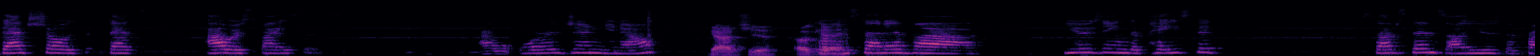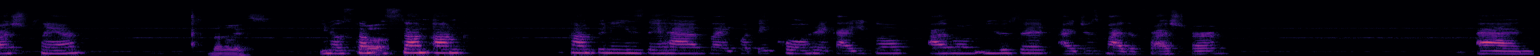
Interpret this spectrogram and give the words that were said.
that shows that's our spices, our origin. You know. Got you. So Okay. instead of uh, using the pasted substance, I'll use the fresh plant. Nice. You know, some Oh. some um companies they have like what they call recaito. I won't use it. I just buy the fresh herb. And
